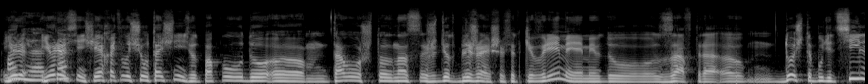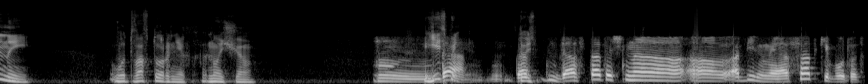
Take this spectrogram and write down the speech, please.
Юрий, Понятно. Юрий Арсеньевич, я хотел еще уточнить вот по поводу э, того, что нас ждет в ближайшее все-таки время, я имею в виду завтра. Э, дождь-то будет сильный, вот во вторник ночью. Есть да, до- есть- достаточно э, обильные осадки будут,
